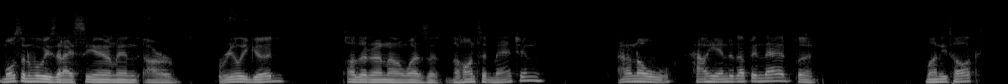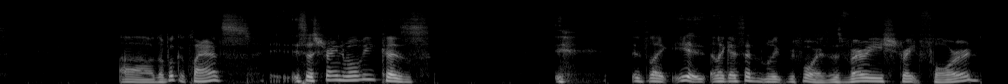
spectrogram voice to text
most of the movies that I see him in are really good. Other than uh, was it The Haunted Mansion? I don't know how he ended up in that, but money talks. Uh, the Book of Clarence. It's a strange movie because it's like yeah, like I said before, it's, it's very straightforward,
